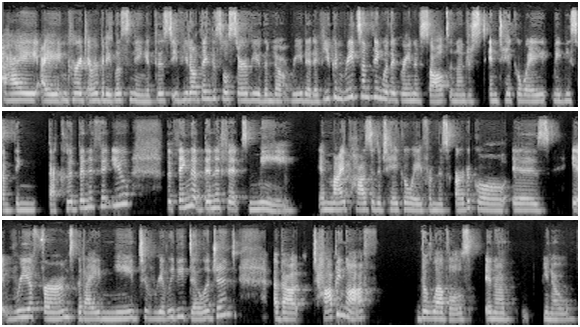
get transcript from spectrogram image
I, I encourage everybody listening if this if you don't think this will serve you then don't read it. If you can read something with a grain of salt and understand and take away maybe something that could benefit you the thing that benefits me and my positive takeaway from this article is it reaffirms that I need to really be diligent about topping off the levels in a you know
